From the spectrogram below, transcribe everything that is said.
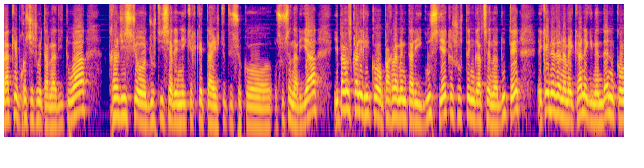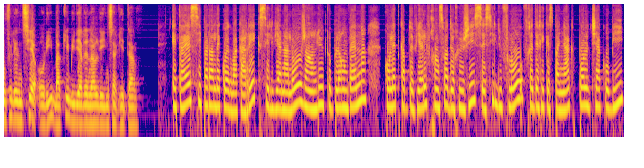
bake prozesuetan aditua, Transizio Justiziaren ikerketa instituzioko zuzenaria, Ipar Euskal Herriko parlamentari guziek sustengatzen dute, ekainaren amekan eginen den konferentzia hori bake bidearen alde intzakita. Eta ez iparaldekoek bakarrik, Sylviana Lo, Jean-Luc Blanven, Colette Capdevielle, François de Rugy, Cécile Duflo, Frédéric Espagnac, Paul Giacobi,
